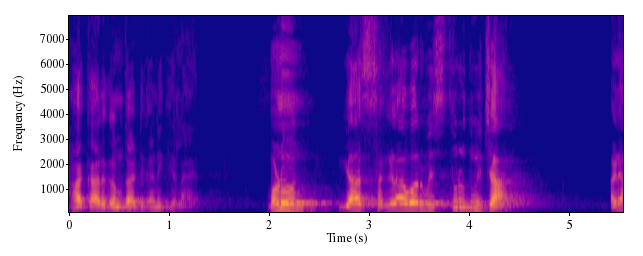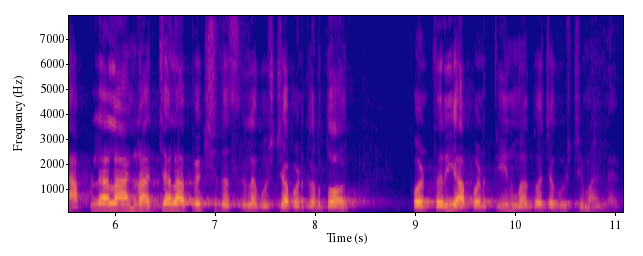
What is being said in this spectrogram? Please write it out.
हा कार्यक्रम त्या ठिकाणी केला आहे म्हणून या सगळ्यावर विस्तृत विचार आणि आपल्याला आणि राज्याला अपेक्षित असलेल्या गोष्टी आपण करतो आहोत पण तरी आपण तीन महत्त्वाच्या गोष्टी मांडल्या आहेत.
